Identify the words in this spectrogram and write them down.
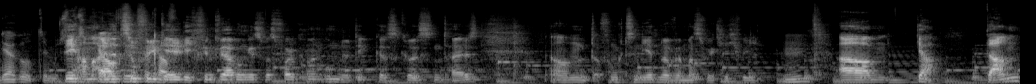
ja gut, die, müssen Die haben alle zu viel verkaufen. Geld. Ich finde, Werbung ist was vollkommen Unnötiges größtenteils. Und funktioniert nur, wenn man es wirklich will. Mhm. Ähm, ja, dann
